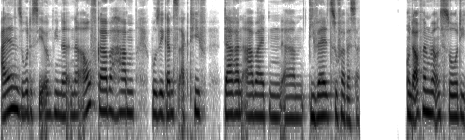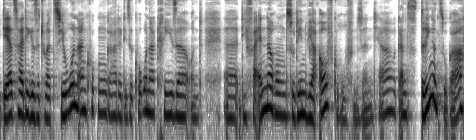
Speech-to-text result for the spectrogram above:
allen so, dass sie irgendwie eine, eine Aufgabe haben, wo sie ganz aktiv daran arbeiten, ähm, die Welt zu verbessern. Und auch wenn wir uns so die derzeitige Situation angucken, gerade diese Corona-Krise und äh, die Veränderungen, zu denen wir aufgerufen sind, ja, ganz dringend sogar,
